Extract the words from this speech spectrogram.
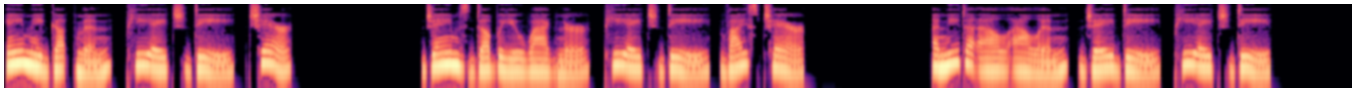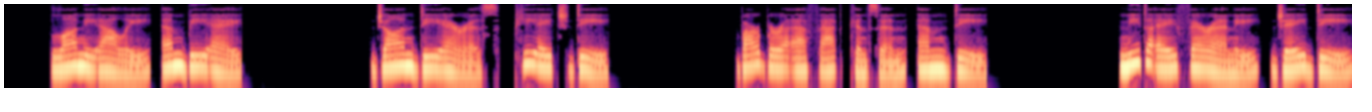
Amy Gutmann, Ph.D., Chair James W. Wagner, Ph.D., Vice Chair Anita L. Allen, J.D., Ph.D. Lonnie Ali, MBA John D. Arras, Ph.D. Barbara F. Atkinson, M.D. Nita A. Farahany, J.D.,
